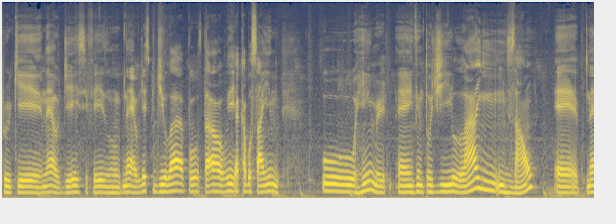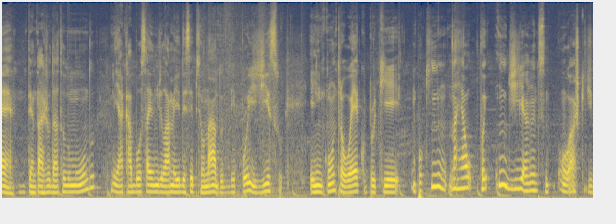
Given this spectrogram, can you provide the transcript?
porque, né, o Jace fez um, né, o Jace pediu lá, pô, tal, e acabou saindo. O Heimer é, inventou de ir lá em, em Zaun, é, né, tentar ajudar todo mundo e acabou saindo de lá meio decepcionado. Depois disso, ele encontra o Echo porque um pouquinho, na real, foi um dia antes, eu acho que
